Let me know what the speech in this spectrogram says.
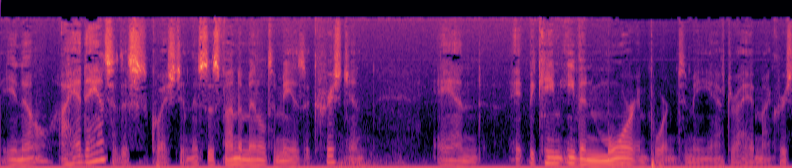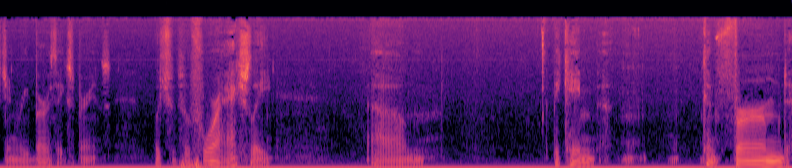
You know, I had to answer this question. This is fundamental to me as a Christian, and it became even more important to me after I had my Christian rebirth experience, which was before I actually um, became confirmed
